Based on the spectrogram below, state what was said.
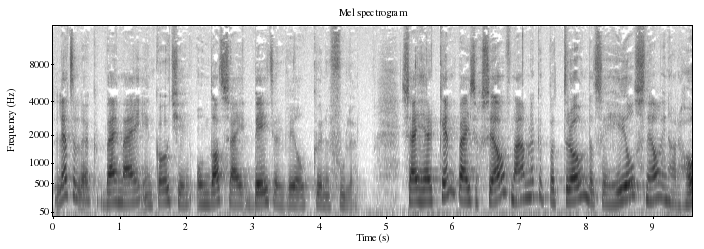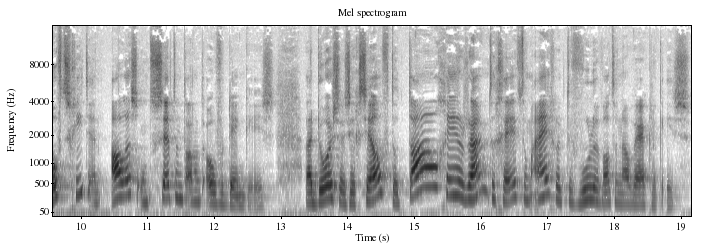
letterlijk bij mij in coaching omdat zij beter wil kunnen voelen. Zij herkent bij zichzelf namelijk het patroon dat ze heel snel in haar hoofd schiet en alles ontzettend aan het overdenken is. Waardoor ze zichzelf totaal geen ruimte geeft om eigenlijk te voelen wat er nou werkelijk is.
